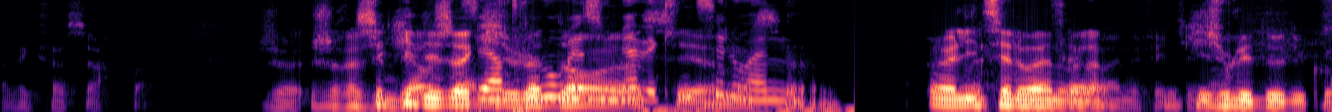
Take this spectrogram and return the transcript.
avec sa sœur, quoi. Je, je C'est résume qui bien, déjà c'est- un très bon résumé euh, avec Lindsay euh, Lohan. Ouais, Lindsay Lohan, voilà. Qui joue les deux du coup.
